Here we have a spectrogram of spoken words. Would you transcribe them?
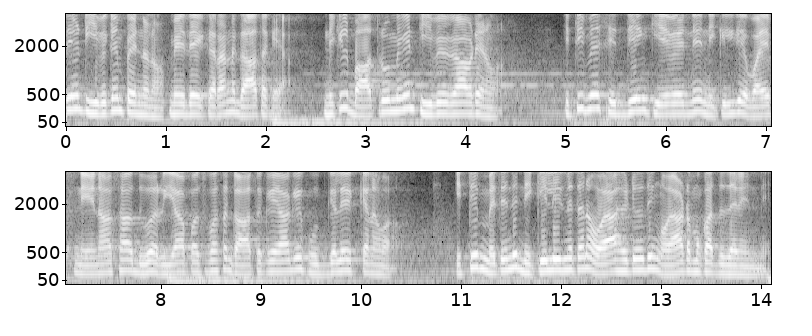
තියෙන ටීව එකෙන් පෙන්න්නනවා මේ දේ කරන්න ගාතකයා නිකිල් බාතරුම් එකෙන් ටීව ගාවට එනවා. ඉති මේ සිද්ධියෙන් කියවෙන්නේ නිකිල්ගේ වයිෆ් නේනාසා දුව රියා පසුපස ගාතකයාගේ පුද්ගලයෙක් කැනවා ඉතින් මෙතෙන්ද නිකිල් ඉන්න තැන ඔයා හිටියෝතින් ඔයාට මොකක්ද දැනෙන්නේ?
